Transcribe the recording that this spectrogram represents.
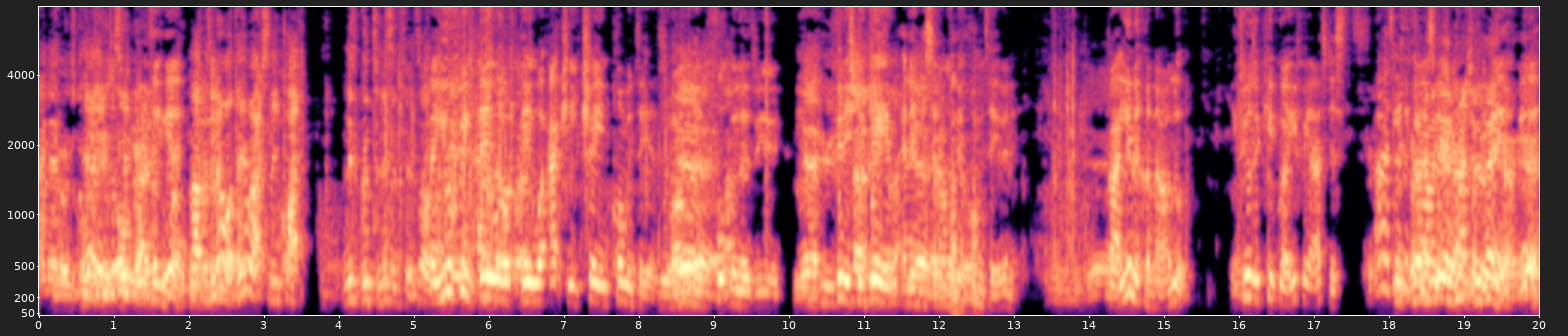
And then, Yeah, it's yeah, you just think guys. that- yeah. Nah, because you know what? They were actually quite good to listen to as well. like you Like, think they were of a- they were actually trained commentators Yeah. rather than Yeah. footballers who yeah, who mm. finished the game and then yeah. just said I'm gonna be a commentator, innit? Mm, yeah. Like Lineker now, look. If you mm. was a kid going, you think that's just ah, it's Just, Lineker, that's yeah, Lineker. match of the day. Yeah, yeah.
